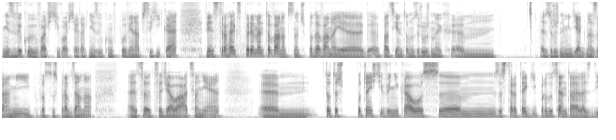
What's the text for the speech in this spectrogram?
niezwykłych właściwościach, tak niezwykłym wpływie na psychikę, więc trochę eksperymentowano, to znaczy podawano je pacjentom z różnych z różnymi diagnozami i po prostu sprawdzano, e, co, co działa, a co nie. To też po części wynikało z, ze strategii producenta LSD,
